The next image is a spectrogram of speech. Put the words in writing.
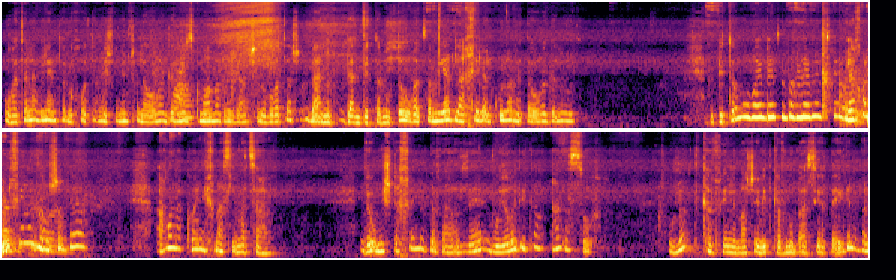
הוא רצה להביא להם את הלוחות הראשונים של האור הגנוז כמו המדרגה שלו, והוא רצה, בענוותנותו הוא רצה מיד להכיל על כולם את האור הגנוז. ופתאום הוא רואה באיזה דרגה הם נמצאים, הוא לא יכול להכין את זה, הוא שובר. אהרון הכהן נכנס למצב, והוא משתחל לדבר הזה, והוא יורד איתם עד הסוף. הוא לא התכוון למה שהם התכוונו בעשיית העגל, אבל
